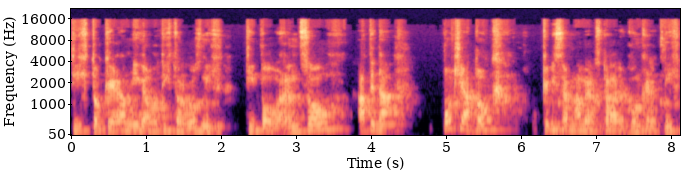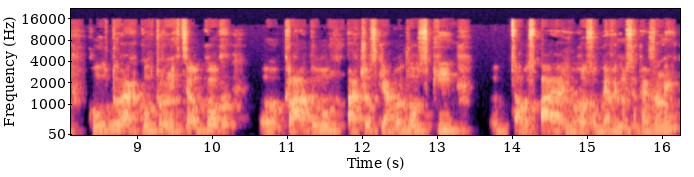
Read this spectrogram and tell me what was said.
týchto keramík alebo týchto rôznych typov hrncov. A teda počiatok, keby sa máme rozprávať o konkrétnych kultúrach a kultúrnych celkoch, kladú Parčovský a Godlovský alebo spájajú ho s objavením sa tzv.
